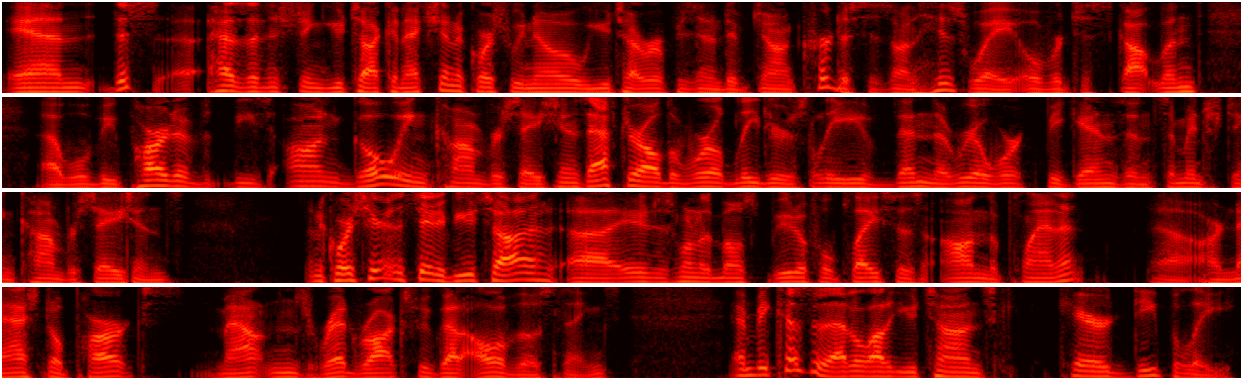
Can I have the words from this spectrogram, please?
And this uh, has an interesting Utah connection. Of course, we know Utah Representative John Curtis is on his way over to Scotland. Uh, will be part of these ongoing conversations. After all the world leaders leave, then the real work begins and some interesting conversations. And of course, here in the state of Utah, uh, it is one of the most beautiful places on the planet uh, our national parks, mountains, red rocks. We've got all of those things. And because of that, a lot of Utahns care deeply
